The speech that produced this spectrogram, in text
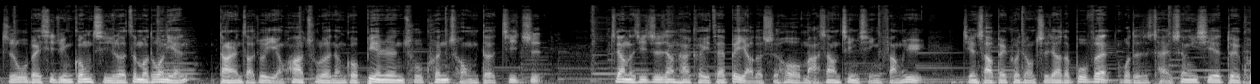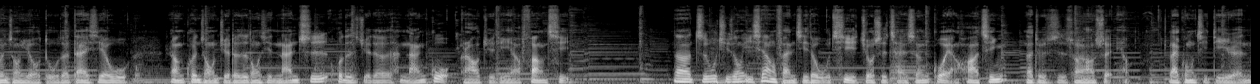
植物被细菌攻击了这么多年，当然早就演化出了能够辨认出昆虫的机制。这样的机制让它可以在被咬的时候马上进行防御，减少被昆虫吃掉的部分，或者是产生一些对昆虫有毒的代谢物，让昆虫觉得这东西难吃，或者是觉得很难过，然后决定要放弃。那植物其中一项反击的武器就是产生过氧化氢，那就是双氧水，来攻击敌人。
